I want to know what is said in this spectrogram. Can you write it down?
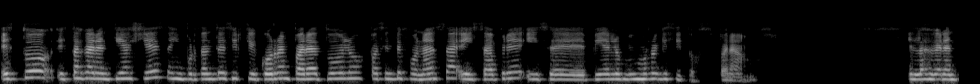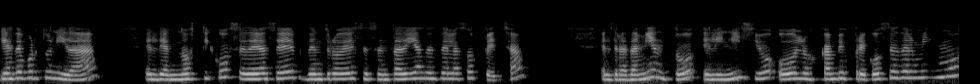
Esto, estas garantías GES es importante decir que corren para todos los pacientes FONASA e ISAPRE y se piden los mismos requisitos para ambos. En las garantías de oportunidad, el diagnóstico se debe hacer dentro de 60 días desde la sospecha. El tratamiento, el inicio o los cambios precoces del mismo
